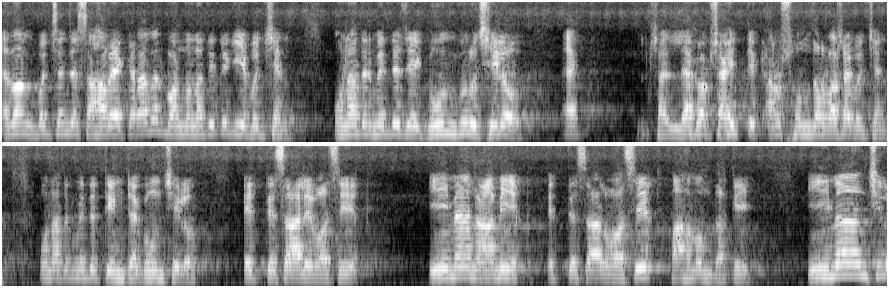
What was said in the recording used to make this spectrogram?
এবং বলছেন যে সাহাবায়ে কারামের বর্ণনা দিতে গিয়ে বলছেন ওনাদের মধ্যে যে গুণগুলো ছিল, এক লেখক সাহিত্যিক আরও সুন্দর ভাষায় বলছেন, ওনাদের মধ্যে তিনটা গুণ ছিল। ইত্তেসাল এ ওয়াসিক ইমান আমিক, ইত্তেসাল ওয়াসিক, ফাহমুন দাকিক। ইমান ছিল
